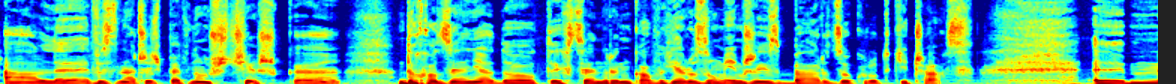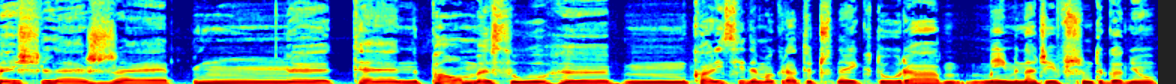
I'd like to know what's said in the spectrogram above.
ale wyznaczyć pewną ścieżkę dochodzenia do tych cen rynkowych. Ja rozumiem, że jest bardzo krótki czas. E, Myślę, że mm, ten pomysł e, mm, Koalicji Demokratycznej, która miejmy nadzieję w przyszłym tygodniu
